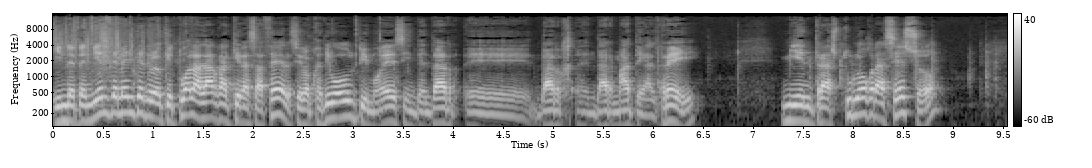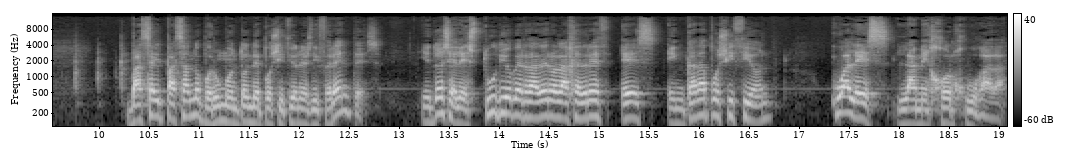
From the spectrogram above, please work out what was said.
Independientemente de lo que tú a la larga quieras hacer, si el objetivo último es intentar eh, dar, dar mate al rey, mientras tú logras eso, vas a ir pasando por un montón de posiciones diferentes. Y entonces el estudio verdadero del ajedrez es en cada posición cuál es la mejor jugada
